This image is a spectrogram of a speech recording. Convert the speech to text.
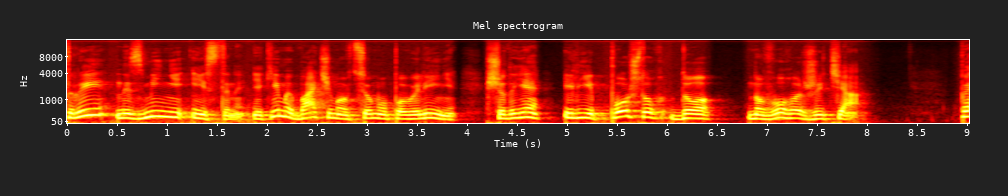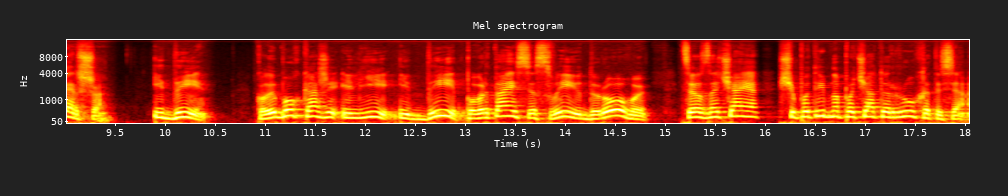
три незмінні істини, які ми бачимо в цьому повелінні, що дає Ільї поштовх до нового життя. Перша іди. Коли Бог каже Іллі, іди, повертайся своєю дорогою, це означає, що потрібно почати рухатися.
